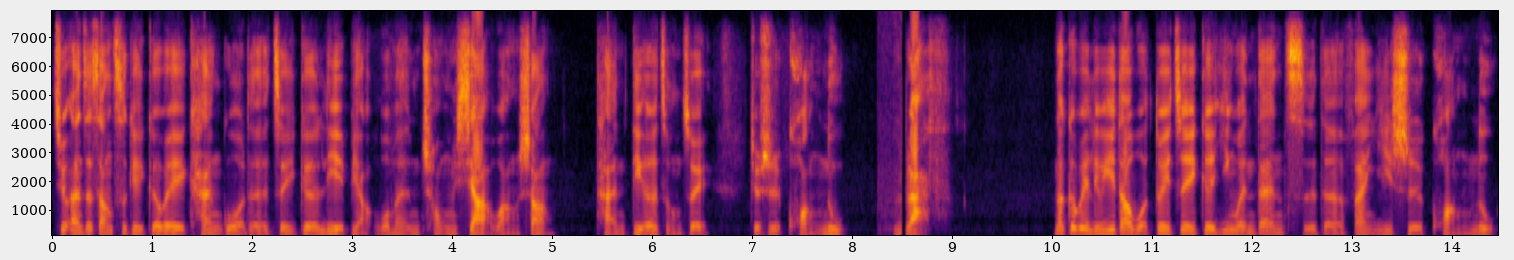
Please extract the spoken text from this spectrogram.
就按着上次给各位看过的这个列表，我们从下往上谈第二种罪，就是狂怒 （wrath）。那各位留意到我对这一个英文单词的翻译是狂怒。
